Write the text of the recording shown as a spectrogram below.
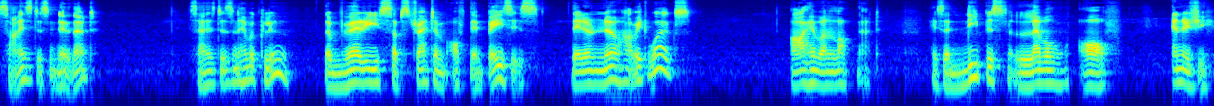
Science doesn't know that. Science doesn't have a clue. The very substratum of their basis, they don't know how it works. I have unlocked that. It's the deepest level of energy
